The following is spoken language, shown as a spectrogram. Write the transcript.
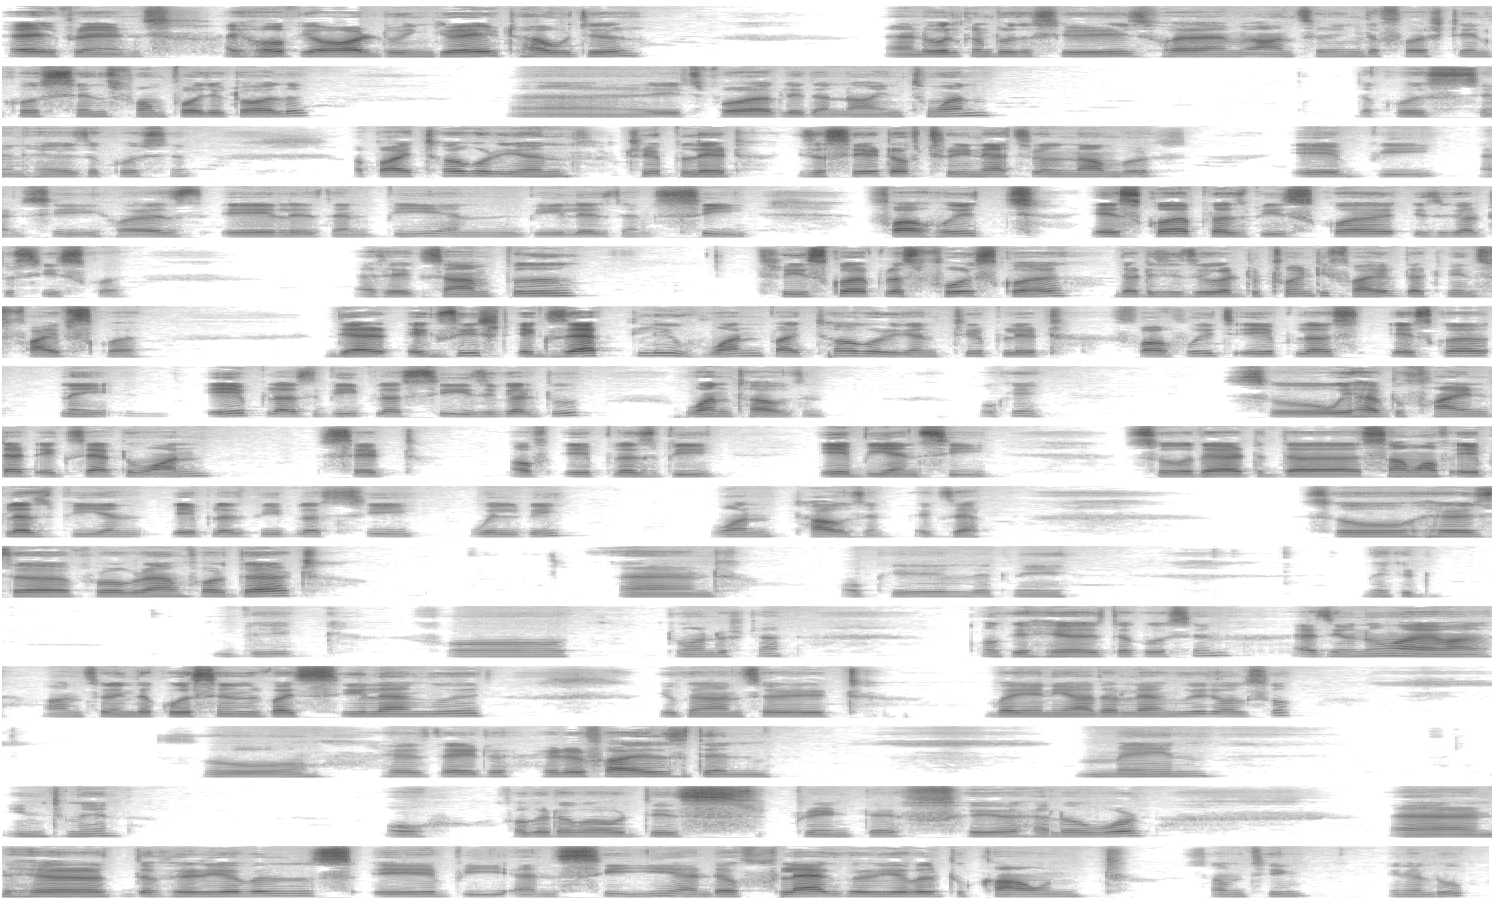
Hey friends, I hope you're all doing great out there. And welcome to the series where I'm answering the first 10 questions from Project Euler. And it's probably the ninth one. The question here is the question A Pythagorean triplet is a set of three natural numbers a, b, and c, whereas a less than b and b less than c, for which a square plus b square is equal to c square. As example, 3 square plus 4 square that is equal to 25 that means 5 square. There exists exactly one Pythagorean triplet for which a plus a square no, a plus b plus c is equal to 1000 okay so we have to find that exact one set of a plus b a b and c. So that the sum of a plus b and a plus b plus c will be 1000 exact. So here's the program for that. And okay let me make it big for to understand okay here is the question. As you know i am answering the questions by c language. You can answer it by any other language also. So here's the header, header files then main int main. Oh forget about this printf here hello world and here the variables a b and c and a flag variable to count something in a loop.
